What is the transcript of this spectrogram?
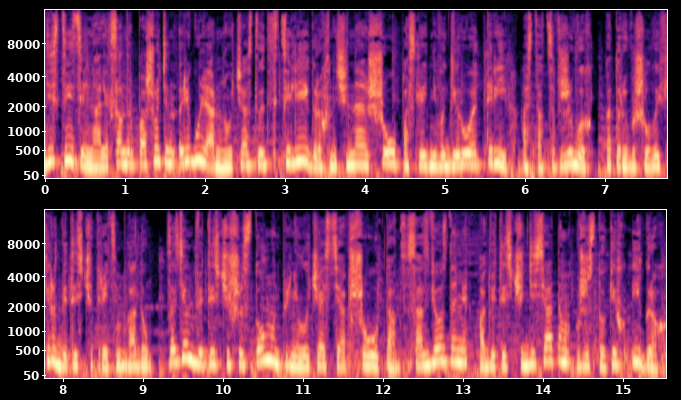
Действительно, Александр Пашутин регулярно участвует в телеиграх, начиная с шоу «Последнего героя 3. Остаться в живых», который вышел в эфир в 2003 году. Затем в 2006 он принял участие в шоу «Танцы со звездами», а в 2010 в «Жестоких играх».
